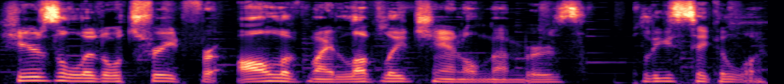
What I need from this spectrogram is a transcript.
here's a little treat for all of my lovely channel members. Please take a look.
